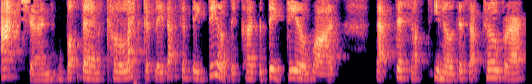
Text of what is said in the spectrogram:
action, but then collectively that's a big deal because the big deal was that this, you know, this October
